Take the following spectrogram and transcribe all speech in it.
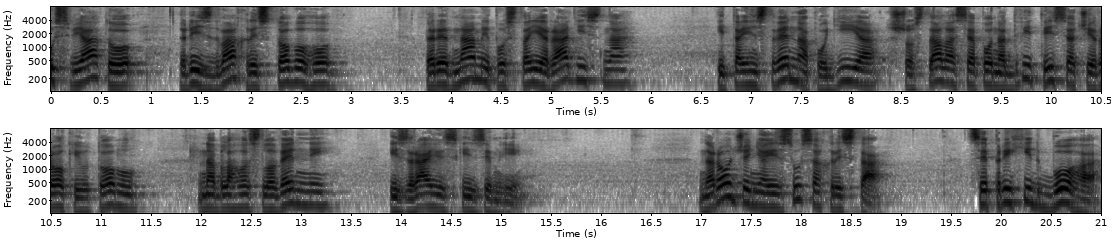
У свято Різдва Христового перед нами постає радісна і таїнственна подія, що сталася понад дві тисячі років тому на благословенній ізраїльській землі. Народження Ісуса Христа це прихід Бога,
